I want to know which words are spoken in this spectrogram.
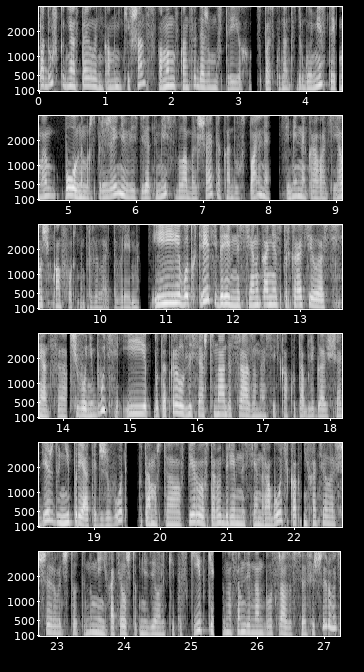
Подушка не оставила никому никаких шансов. По-моему, в конце даже муж приехал спать куда-то в другое место. И в моем полном распоряжении весь девятый месяц была большая такая двухспальная семейная кровать. Я очень комфортно провела это время. И вот к третьей беременности я, наконец, прекратила стесняться чего-нибудь. И вот открыла для себя, что надо сразу носить какую-то облегающую одежду, не прятать живот, потому что в первую вторую беременность я на работе как не хотела афишировать что-то. Ну, мне не хотелось, чтобы мне делали какие-то скидки. На самом деле, надо было сразу все афишировать.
